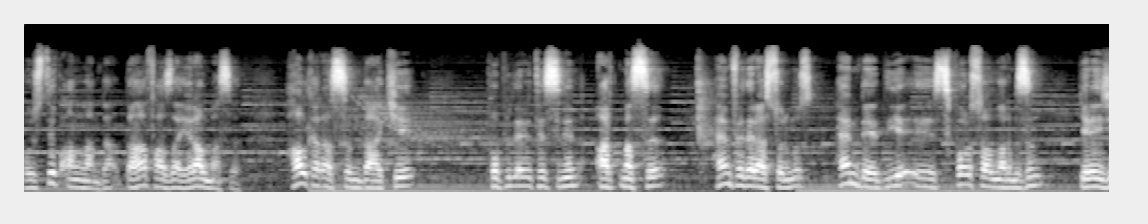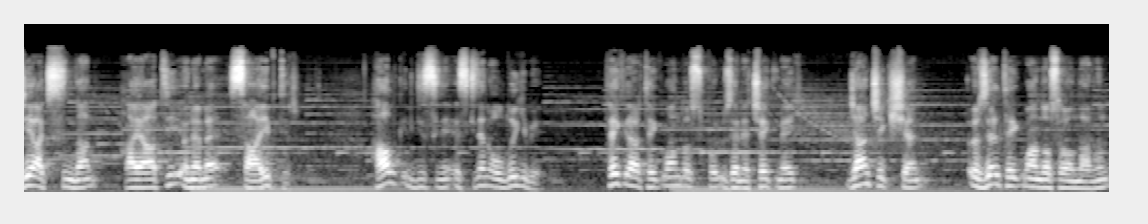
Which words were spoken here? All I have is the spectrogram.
pozitif anlamda daha fazla yer alması, halk arasındaki popülaritesinin artması hem federasyonumuz hem de e, spor salonlarımızın geleceği açısından hayati öneme sahiptir. Halk ilgisini eskiden olduğu gibi tekrar tekvando spor üzerine çekmek, can çekişen özel tekvando salonlarının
